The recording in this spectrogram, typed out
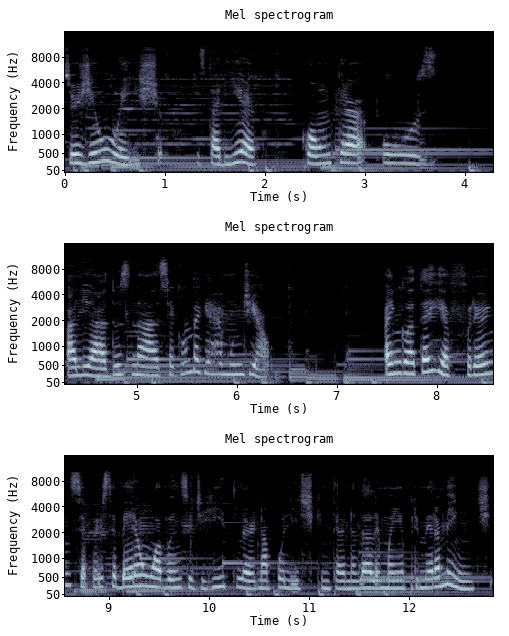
surgiu o eixo, que estaria contra os aliados na Segunda Guerra Mundial. A Inglaterra e a França perceberam o avanço de Hitler na política interna da Alemanha primeiramente,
